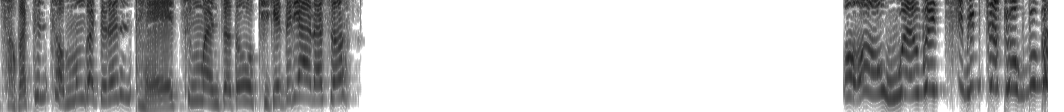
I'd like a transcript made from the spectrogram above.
저 같은 전문가들은 대충 만져도 기계들이 알아서. 어, 어, 왜, 왜 침입자 경보가?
